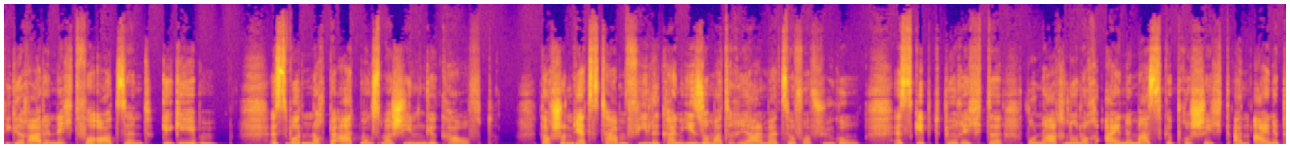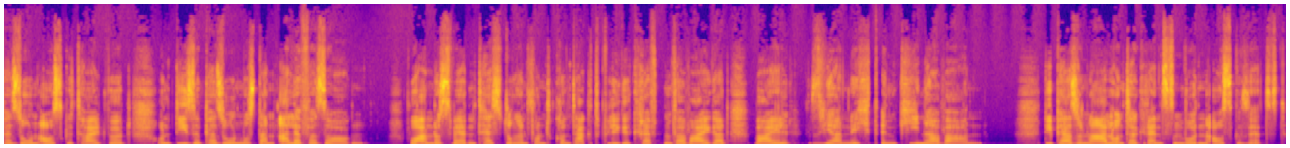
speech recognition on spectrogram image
die gerade nicht vor Ort sind, gegeben. Es wurden noch Beatmungsmaschinen gekauft. Doch schon jetzt haben viele kein Isomaterial mehr zur Verfügung. Es gibt Berichte, wonach nur noch eine Maske pro Schicht an eine Person ausgeteilt wird und diese Person muss dann alle versorgen. Woanders werden Testungen von Kontaktpflegekräften verweigert, weil sie ja nicht in China waren. Die Personaluntergrenzen wurden ausgesetzt.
